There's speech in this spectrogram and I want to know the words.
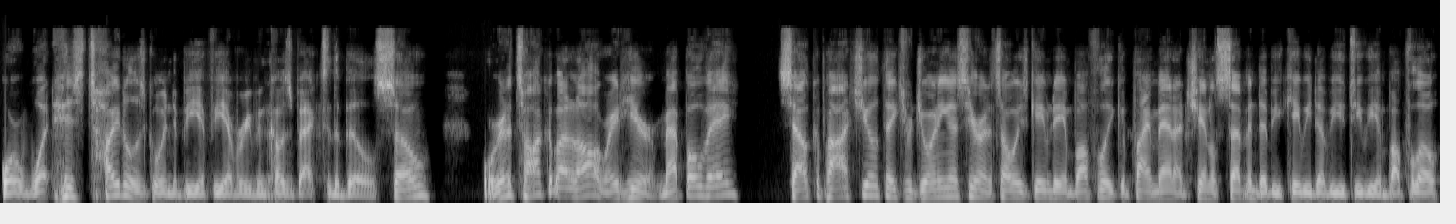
or what his title is going to be if he ever even comes back to the Bills. So we're going to talk about it all right here. Matt Bove, Sal Capaccio, thanks for joining us here. And it's always game day in Buffalo. You can find Matt on Channel 7, WKBW TV in Buffalo,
